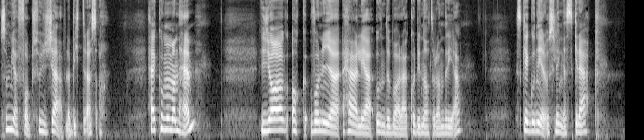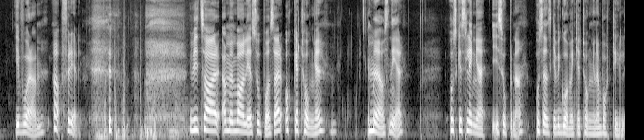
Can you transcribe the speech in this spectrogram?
som gör folk så jävla bittra alltså. Här kommer man hem. Jag och vår nya härliga, underbara koordinator Andrea ska gå ner och slänga skräp i våran ja, förening. vi tar ja, men vanliga soppåsar och kartonger med oss ner och ska slänga i soporna. Och sen ska vi gå med kartongerna bort till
